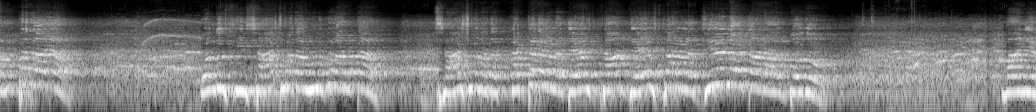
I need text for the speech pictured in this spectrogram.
ಸಂಪ್ರದಾಯ, ಒಂದು ಈ ಶಾಶ್ವತ ಉಳ್ಕೊಳ್ಳುವಂತ ಶಾಶ್ವತದ ಕಟ್ಟಡಗಳ ದೇವಸ್ಥಾನ, ದೇವಸ್ಥಾನಗಳ ಜೀರ್ಣೋದ್ಧಾರ ಆಗ್ಬೋದು. ಮಾನ್ಯ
